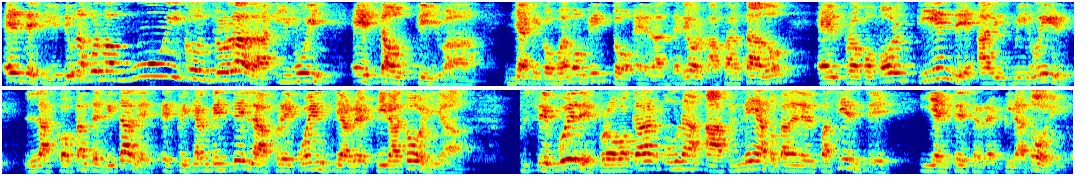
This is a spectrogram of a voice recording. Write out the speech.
es decir, de una forma muy controlada y muy exhaustiva, ya que como hemos visto en el anterior apartado, el propofol tiende a disminuir las constantes vitales, especialmente la frecuencia respiratoria. Se puede provocar una apnea total en el paciente y el cese respiratorio.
